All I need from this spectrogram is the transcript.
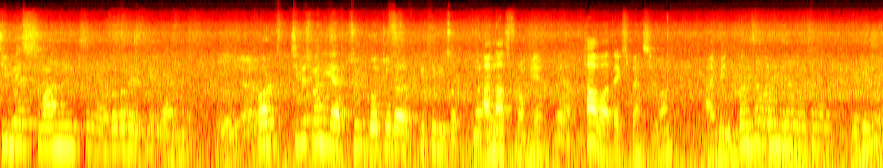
cheapest one say local bus is garden. For cheapest one you have to go to the PTV chowk. Uh, here. not from here. Yeah. How about the expensive one? I mean, Bansa Barindra, Bansa Barindra.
